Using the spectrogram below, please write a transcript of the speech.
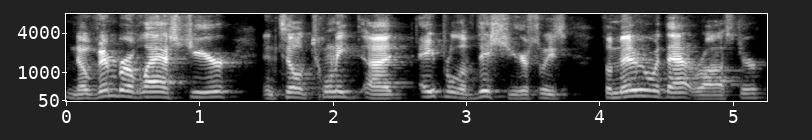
November of last year until 20 uh, April of this year. So he's familiar with that roster.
